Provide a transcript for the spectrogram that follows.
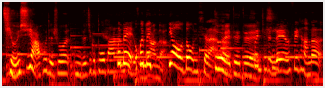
情绪啊，或者说你的这个多巴胺会被会被调动起来。对对对，会整个人非常的。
